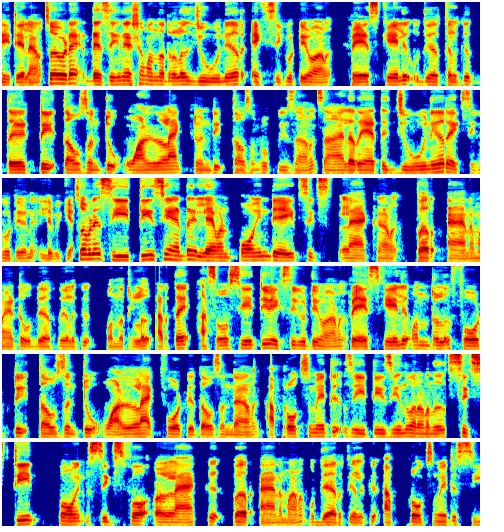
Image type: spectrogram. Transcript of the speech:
ഡീറ്റെയിൽ ആണ്. സോ ഇവിടെ ഡെസിഗ്നേഷൻ വന്നിട്ടുള്ളത് ജൂനിയർ എക്സിക്യൂട്ടീവ് ആണ്. പേ സ്കെയിൽ ഉദ്യോഗസ്ഥർക്ക് thirty thousand to one lakh twenty thousand rupees ആണ് സാലറി ആയിട്ട് ജൂനിയർ എക്സിക്യൂട്ടീവിന് ലഭിക്കുക. സോ ഇവിടെ സി ടി സി ആയിട്ട് eleven point eight six lakh ആണ് പെർ ആനമായിട്ട് ഉദ്യോഗാർത്ഥികൾക്ക് വന്നിട്ടുള്ളത്. അടുത്ത അസോസിയേറ്റീവ് എക്സിക്യൂട്ടീവ് ആണ്. പേ സ്കെയിൽ വന്നിട്ടുള്ളത് forty thousand to one lakh forty thousand ആണ്. അപ്രോക്സിമേറ്റ് സി ടി സി എന്ന് പറയുന്നത് sixteen point six four lakh per ആനമാണ് വിദ്യാർത്ഥികൾക്ക് അപ്രോക്സിമേറ്റ് സി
